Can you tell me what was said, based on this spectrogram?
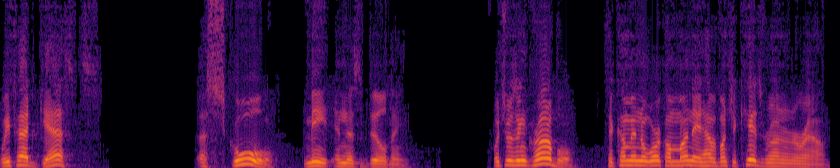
We've had guests, a school meet in this building, which was incredible to come into work on Monday and have a bunch of kids running around,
